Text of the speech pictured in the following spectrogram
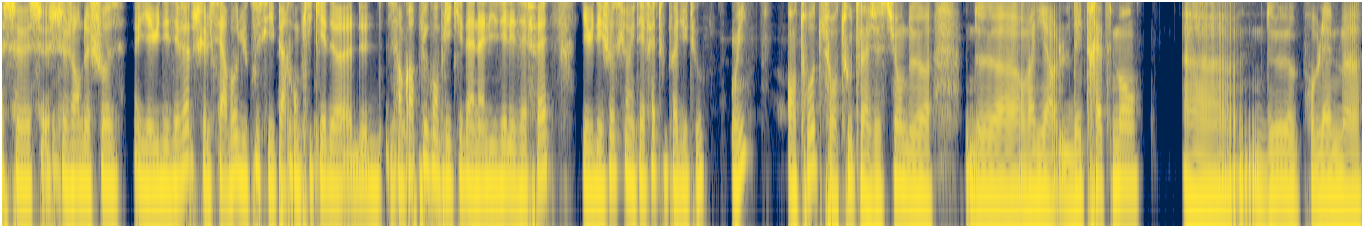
ce, ce, genre de choses Il y a eu des effets parce que le cerveau, du coup, c'est hyper compliqué de, c'est encore plus compliqué d'analyser les effets. Il y a eu des choses qui ont été faites ou pas du tout? Oui, entre autres sur toute la gestion de, de on va dire, des traitements de problèmes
